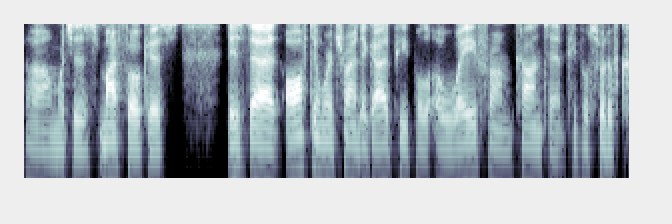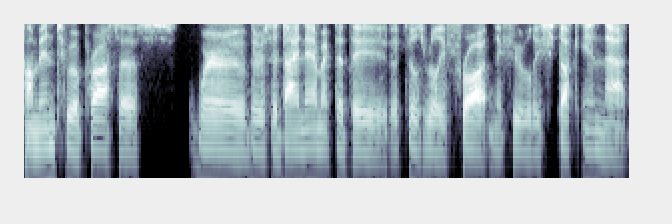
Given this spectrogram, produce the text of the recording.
um, which is my focus, is that often we're trying to guide people away from content. People sort of come into a process where there's a dynamic that they that feels really fraught and they feel really stuck in that.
